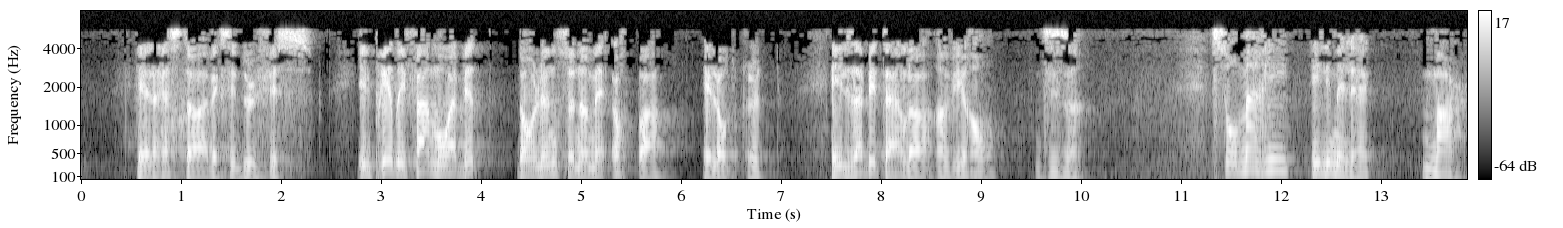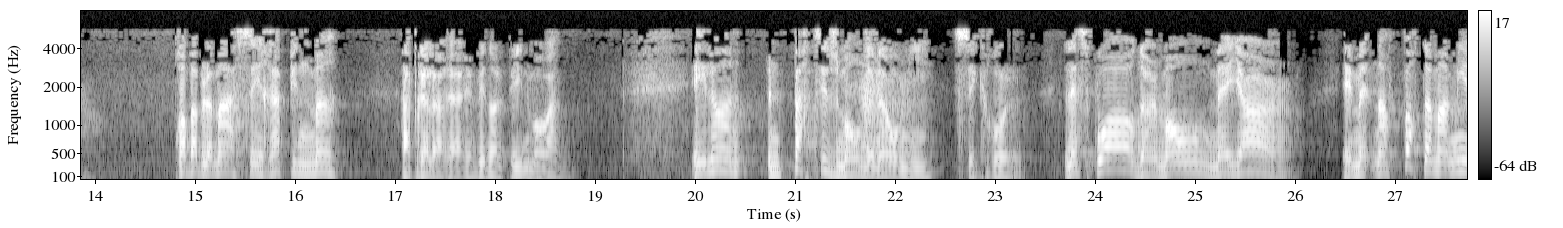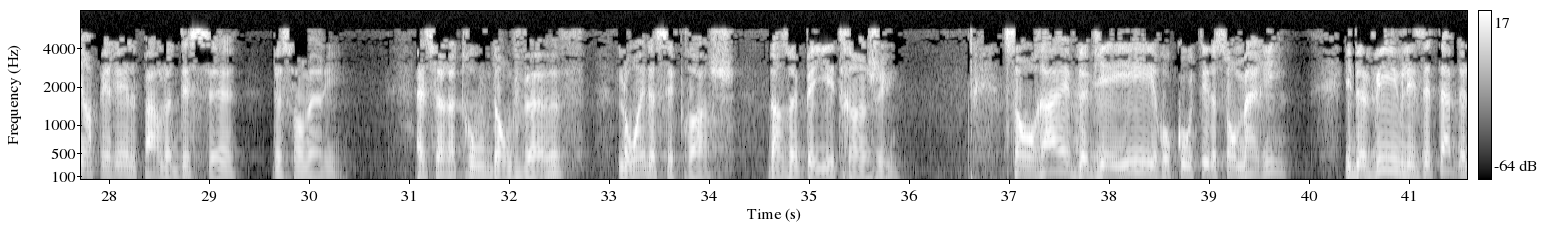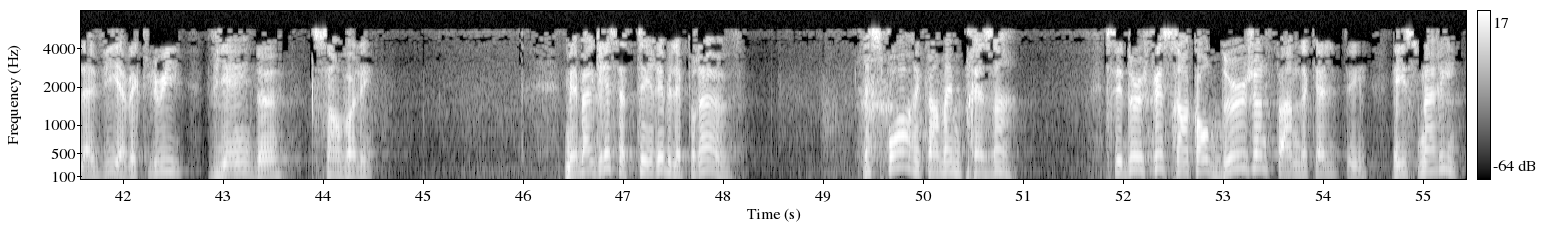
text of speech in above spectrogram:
et elle resta avec ses deux fils. Ils prirent des femmes moabites, dont l'une se nommait Urpa et l'autre Ruth, et ils habitèrent là environ dix ans. Son mari, Elimelech, meurt, probablement assez rapidement après leur arrivée dans le pays de Moab. Et là, une partie du monde de Naomi s'écroule. L'espoir d'un monde meilleur est maintenant fortement mis en péril par le décès de son mari. Elle se retrouve donc veuve, loin de ses proches, dans un pays étranger. Son rêve de vieillir aux côtés de son mari et de vivre les étapes de la vie avec lui vient de s'envoler. Mais malgré cette terrible épreuve, l'espoir est quand même présent. Ses deux fils rencontrent deux jeunes femmes de qualité et ils se marient.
